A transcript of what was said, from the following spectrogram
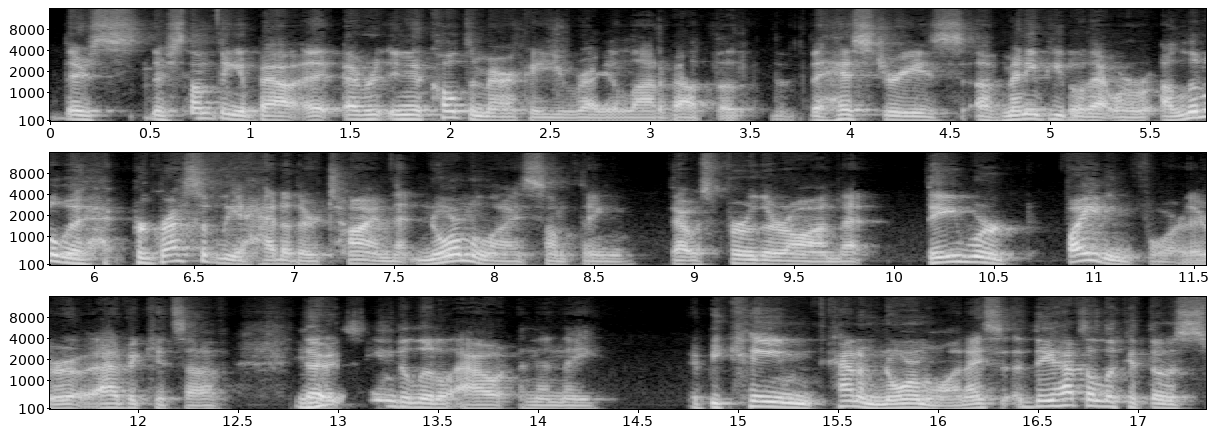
there's there's something about in occult America. You write a lot about the the histories of many people that were a little bit progressively ahead of their time that normalized something that was further on that they were fighting for. They were advocates of that mm-hmm. seemed a little out, and then they it became kind of normal. And I they have to look at those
